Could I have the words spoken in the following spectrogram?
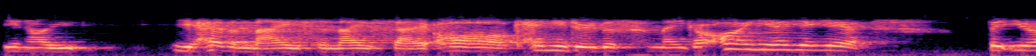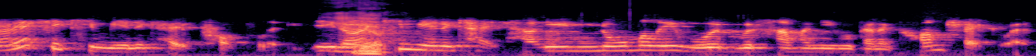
you know, you have a mate and they say, oh, can you do this for me? You go, oh, yeah, yeah, yeah. But you don't actually communicate properly. You don't yep. communicate how you normally would with someone you were going to contract with.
